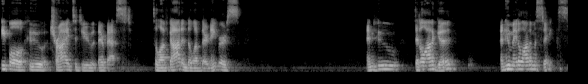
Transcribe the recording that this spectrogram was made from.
People who try to do their best to love God and to love their neighbors, and who did a lot of good and who made a lot of mistakes.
